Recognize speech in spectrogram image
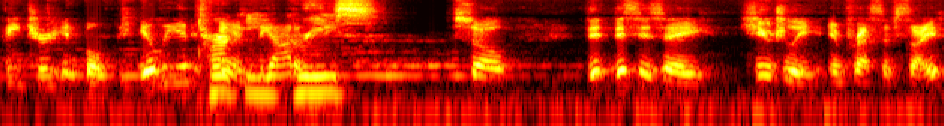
featured in both the Iliad and the Odyssey. Greece. So, th- this is a hugely impressive site.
